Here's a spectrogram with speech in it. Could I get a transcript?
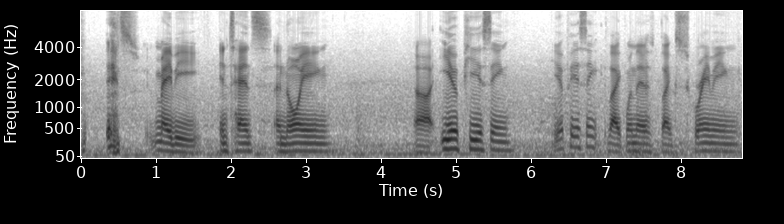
it's maybe intense, annoying, uh, ear piercing, ear piercing, like when they're like screaming,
